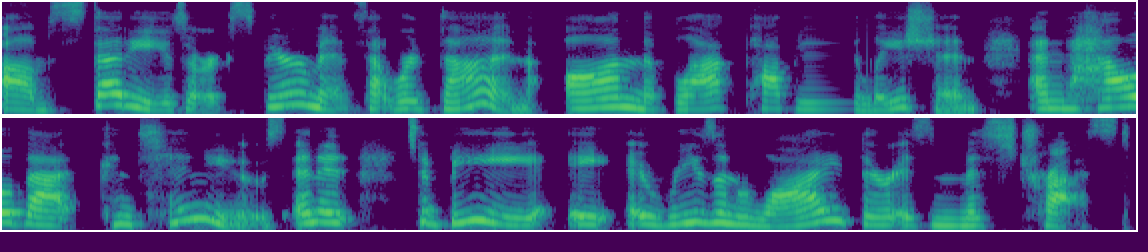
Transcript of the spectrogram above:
um, studies or experiments that were done on the Black population and how that continues. And it to be a, a reason why there is mistrust.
